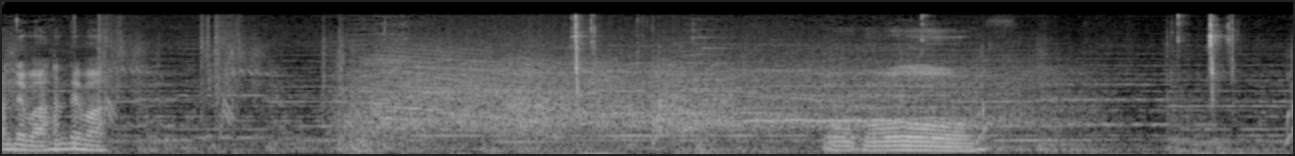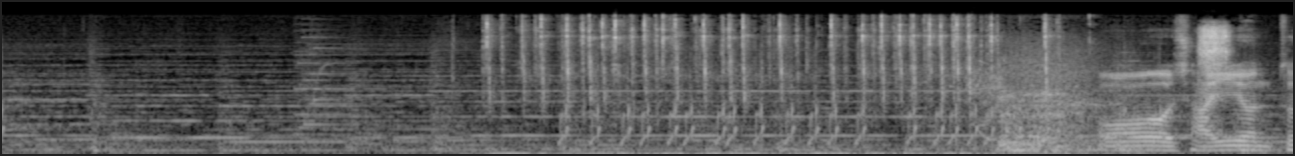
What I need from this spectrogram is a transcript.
한 대만 한 대만. 오호. 오 자이언트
